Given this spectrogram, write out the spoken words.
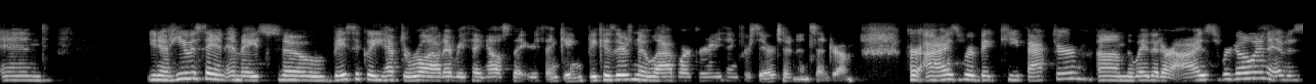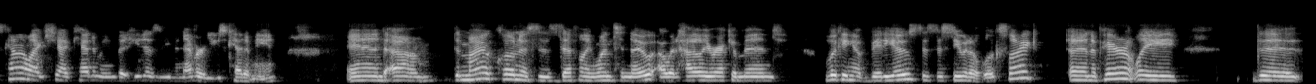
and you know, he was saying MH, so basically you have to rule out everything else that you're thinking because there's no lab work or anything for serotonin syndrome. Her eyes were a big key factor. Um, the way that her eyes were going, it was kind of like she had ketamine, but he doesn't even ever use ketamine. And um, the myoclonus is definitely one to note. I would highly recommend looking up videos just to see what it looks like. And apparently, the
